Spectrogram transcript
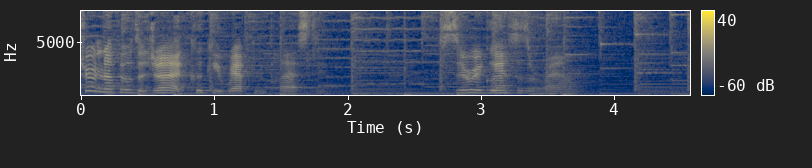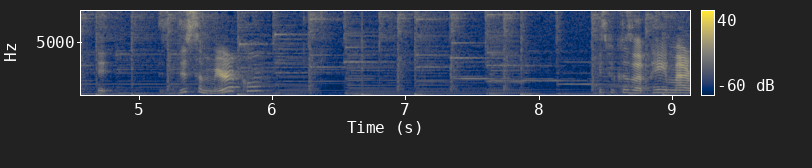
Sure enough, it was a giant cookie wrapped in plastic. Siri glances around. It, is this a miracle? Because I paid my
